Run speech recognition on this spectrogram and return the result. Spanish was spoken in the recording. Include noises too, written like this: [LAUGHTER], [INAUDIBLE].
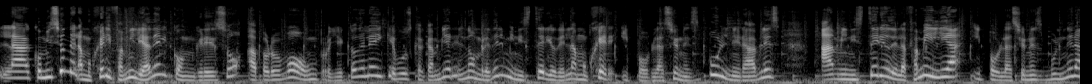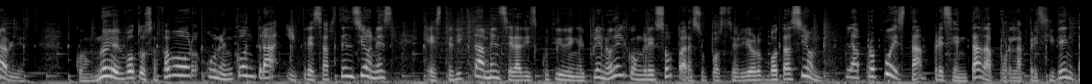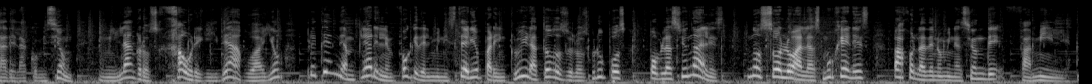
La Comisión de la Mujer y Familia del Congreso aprobó un proyecto de ley que busca cambiar el nombre del Ministerio de la Mujer y Poblaciones Vulnerables a Ministerio de la Familia y Poblaciones Vulnerables. Con nueve votos a favor, uno en contra y tres abstenciones, este dictamen será discutido en el Pleno del Congreso para su posterior votación. La propuesta, presentada por la presidenta de la Comisión, Milagros Jauregui de Aguayo, pretende ampliar el enfoque del Ministerio para incluir a todos los grupos poblacionales, no solo a las mujeres, bajo la denominación de familia.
